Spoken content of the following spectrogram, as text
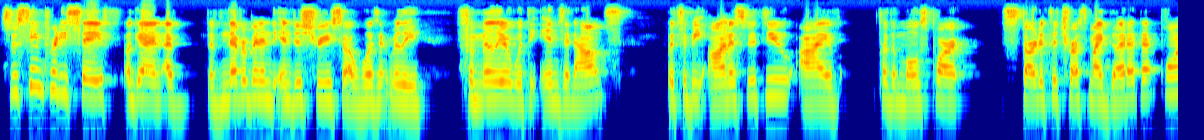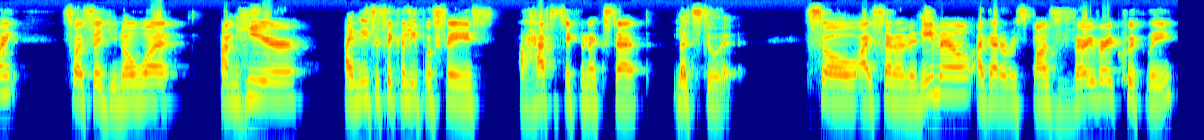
So it seemed pretty safe. Again, I've, I've never been in the industry, so I wasn't really familiar with the ins and outs. But to be honest with you, I've, for the most part, started to trust my gut at that point. So I said, you know what? I'm here. I need to take a leap of faith. I have to take the next step. Let's do it. So I sent out an email. I got a response very, very quickly.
